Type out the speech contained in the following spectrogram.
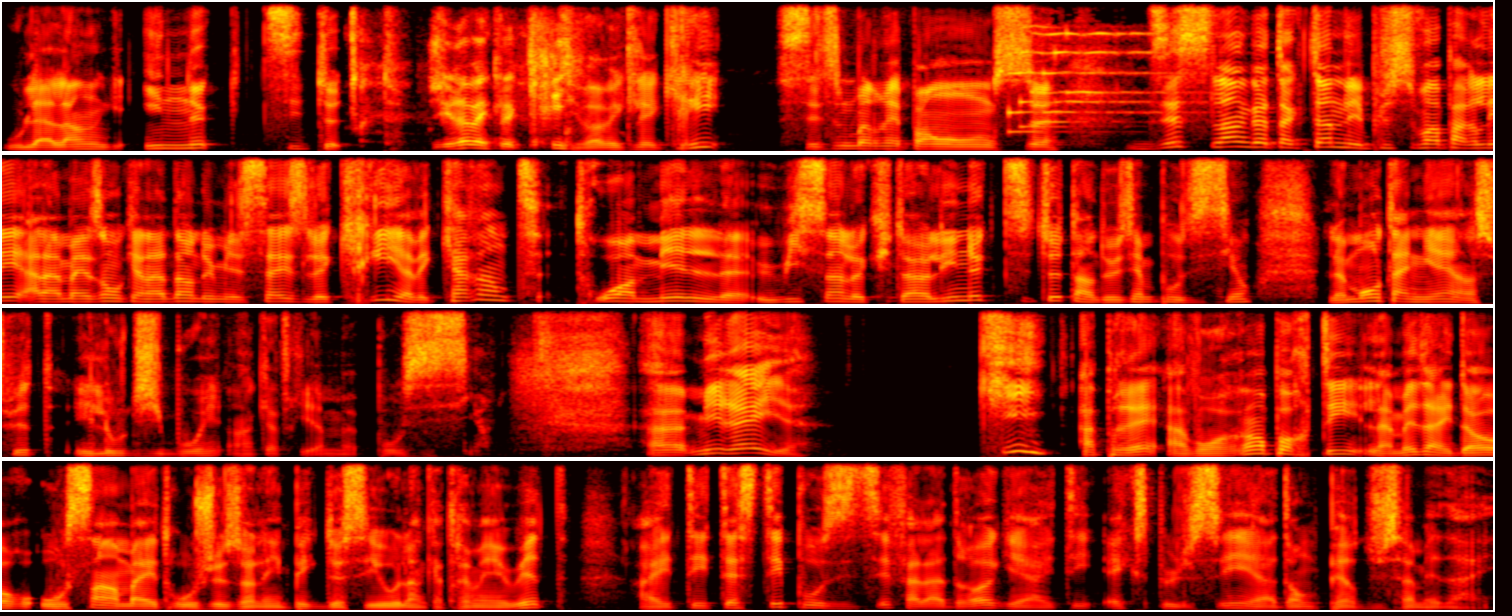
ou la langue Inuktitut? J'irai avec le cri. Tu vas avec le cri. C'est une bonne réponse. 10 langues autochtones les plus souvent parlées à la maison au Canada en 2016. Le cri avec 43 800 locuteurs. L'Inuktitut en deuxième position. Le montagnais ensuite et l'Ojibwe en quatrième position. Euh, Mireille, qui, après avoir remporté la médaille d'or aux 100 mètres aux Jeux olympiques de Séoul en 88, a été testé positif à la drogue et a été expulsé et a donc perdu sa médaille?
